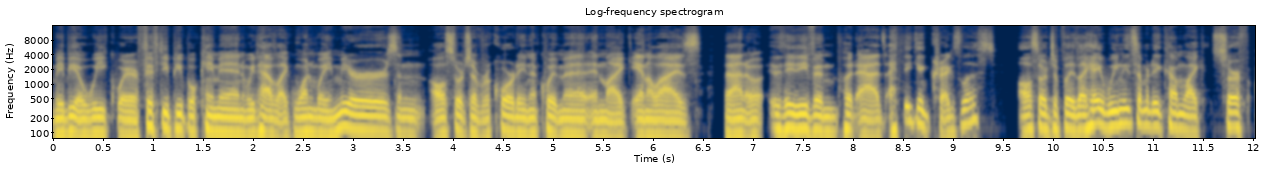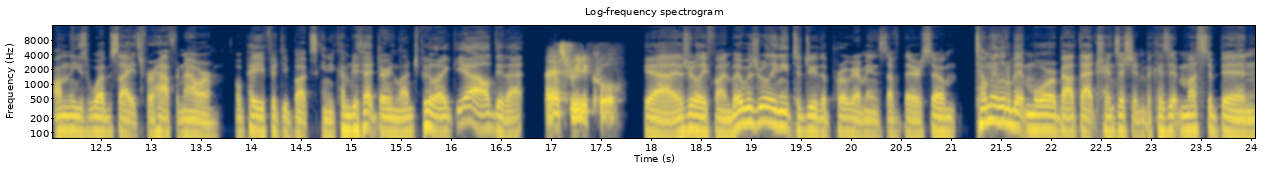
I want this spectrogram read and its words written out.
maybe a week where 50 people came in. We'd have like one way mirrors and all sorts of recording equipment and like analyze that. They'd even put ads, I think, in Craigslist all sorts of places. Like, hey, we need somebody to come like surf on these websites for half an hour. We'll pay you 50 bucks. Can you come do that during lunch? Be like, yeah, I'll do that. Oh, that's really cool. Yeah, it was really fun. But it was really neat to do the programming and stuff there. So tell me a little bit more about that transition because it must have been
